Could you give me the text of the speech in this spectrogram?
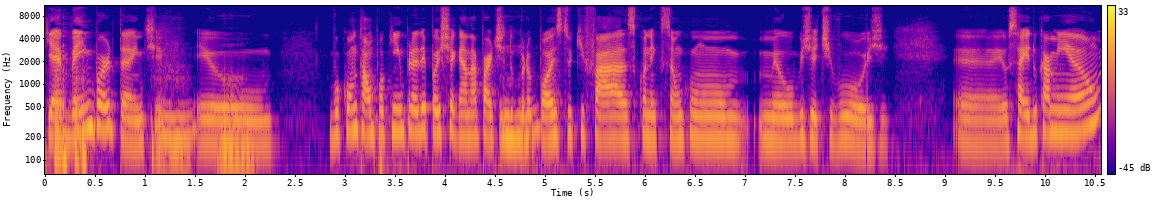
que é bem importante. Uhum. Eu uhum. vou contar um pouquinho para depois chegar na parte do uhum. propósito que faz conexão com o meu objetivo hoje. É, eu saí do caminhão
